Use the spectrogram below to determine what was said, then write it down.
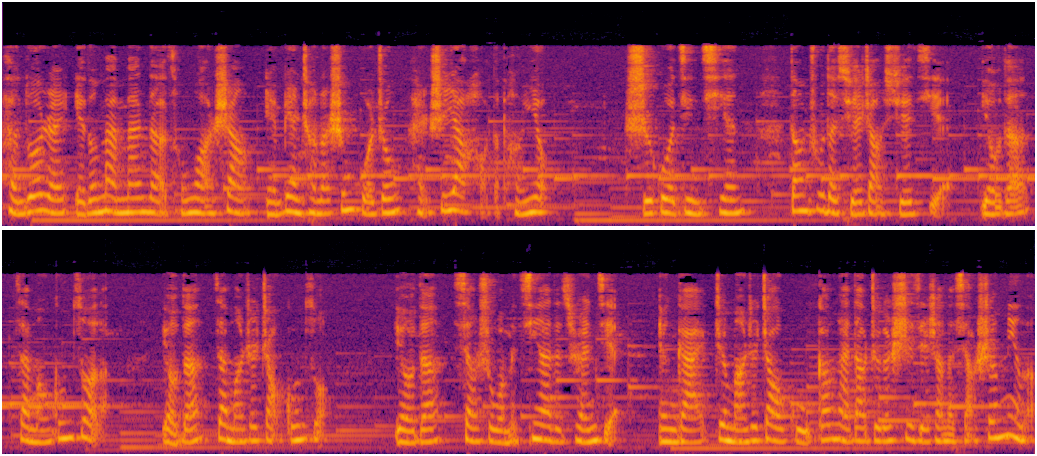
很多人也都慢慢的从网上演变成了生活中很是要好的朋友。时过境迁，当初的学长学姐，有的在忙工作了，有的在忙着找工作，有的像是我们亲爱的纯姐，应该正忙着照顾刚来到这个世界上的小生命了。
